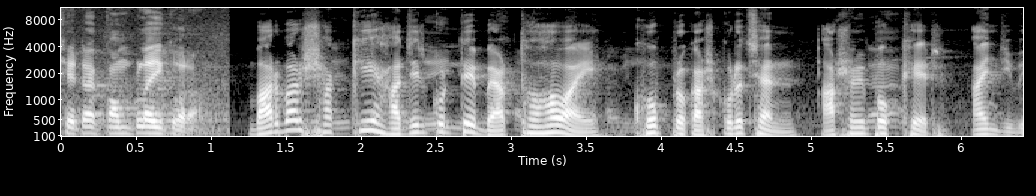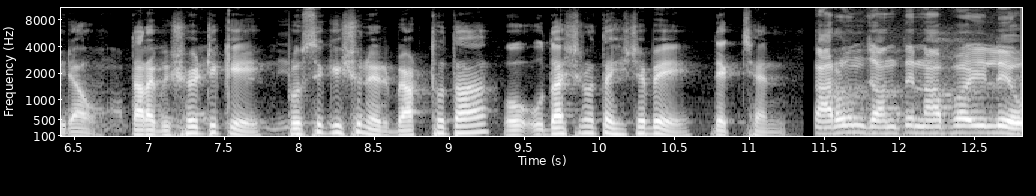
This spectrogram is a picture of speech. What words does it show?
সেটা কমপ্লাই করা। বারবার সাক্ষী হাজির করতে ব্যর্থ হওয়ায় ক্ষোভ প্রকাশ করেছেন আসামিপক্ষের আইনজীবীরাও। তারা বিষয়টিকে প্রসিকিউশনের ব্যর্থতা ও উদাসীনতা হিসেবে দেখছেন। কারণ জানতে না পাইলেও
